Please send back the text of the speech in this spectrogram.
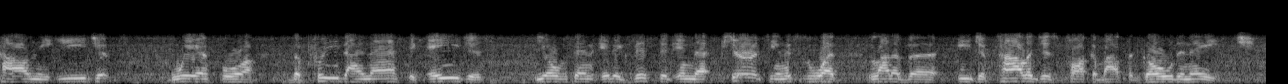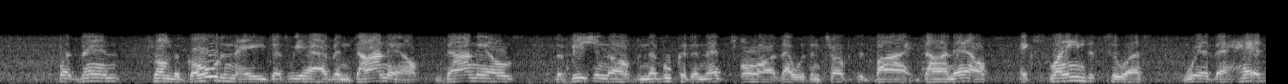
colony, Egypt, where for the pre-dynastic ages, you understand, it existed in that purity, and this is what a lot of the Egyptologists talk about the golden age. But then from the golden age, as we have in Daniel, Daniel's the vision of Nebuchadnezzar that was interpreted by Daniel explained it to us where the head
